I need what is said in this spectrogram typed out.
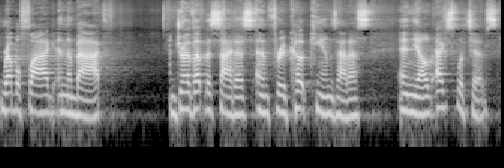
rebel flag in the back drove up beside us and threw Coke cans at us and yelled expletives.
